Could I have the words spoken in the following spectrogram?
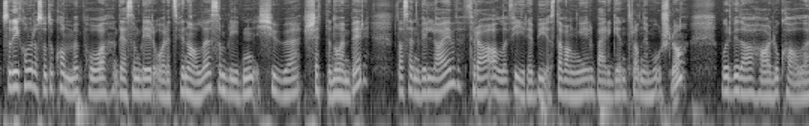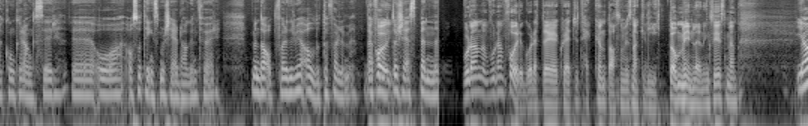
Så de kommer også til å komme på det som blir årets finale, som blir den 26.11. Da sender vi live fra alle fire byer, Stavanger, Bergen, Trondheim og Oslo, hvor vi da har lokale konkurranser eh, og også ting som skjer dagen før. Men da oppfordrer vi alle til å følge med. Det kommer til å skje spennende hvordan, hvordan, foregår dette Creative Tech Hunt, da, som vi snakket litt om innledningsvis? men ja,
